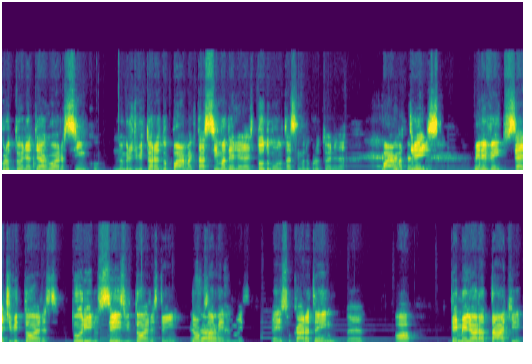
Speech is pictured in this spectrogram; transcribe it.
Crotone até agora, 5. Número de vitórias do Parma, que tá acima dele, aliás, todo mundo tá acima do Crotone, né? Parma, 3. Benevento, 7 vitórias. Torino, seis vitórias, tem jogos Exato. a menos, mas é isso, o cara tem, é, ó, tem melhor ataque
